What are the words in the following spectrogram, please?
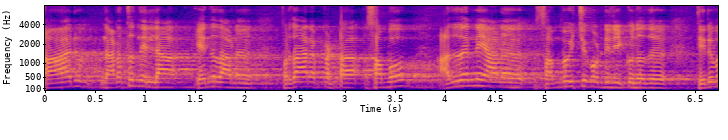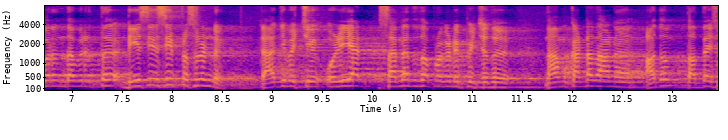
ആരും നടത്തുന്നില്ല എന്നതാണ് പ്രധാനപ്പെട്ട സംഭവം. അതുതന്നെയാണ് സംഭവിച്ചു കൊണ്ടിരിക്കുന്നത് തിരുവനന്തപുരത്ത് ഡി സി സി പ്രസിഡന്റ് രാജിവെച്ച് ഒഴിയാൻ സന്നദ്ധത പ്രകടിപ്പിച്ചത് നാം കണ്ടതാണ് അതും തദ്ദേശ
